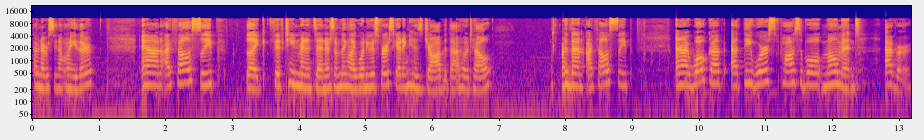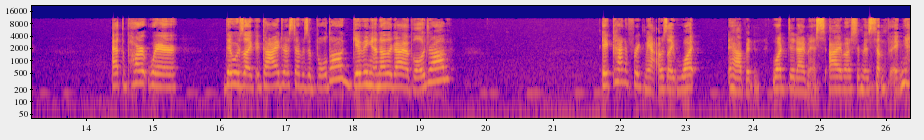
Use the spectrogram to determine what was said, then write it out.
I've never seen that one either and I fell asleep like 15 minutes in or something, like when he was first getting his job at that hotel. And then I fell asleep, and I woke up at the worst possible moment ever. At the part where there was like a guy dressed up as a bulldog giving another guy a blowjob. It kind of freaked me out. I was like, what happened? What did I miss? I must have missed something.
